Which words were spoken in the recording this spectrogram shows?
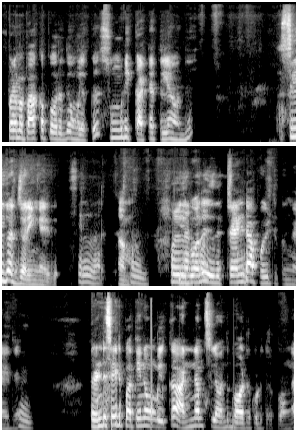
இப்போ நம்ம பார்க்க போறது உங்களுக்கு சுங்குடி கட்டத்திலே வந்து சில்வர் ஜரிங்க இது. சில்வர் ஆமா. இது வந்து இது ட்ரெண்டா போயிட்டு இருக்குங்க இது. ரெண்டு சைடு பாத்தீங்கன்னா உங்களுக்கு அன்னம்ஸ்ல வந்து பார்டர் கொடுத்துருப்போங்க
